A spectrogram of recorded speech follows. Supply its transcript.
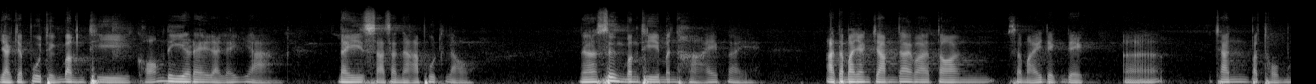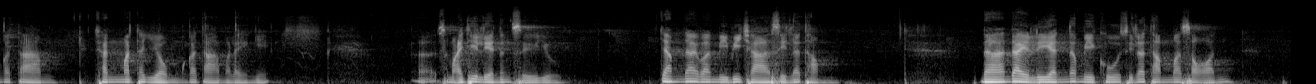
อยากจะพูดถึงบางทีของดีอะไรหลาย ๆ อย่าง ในศาสนาพุทธเรานะซึ่งบางทีมันหายไป อาตมายังจำได้ว่าตอนสมัยเด็กๆชั้นประถมก็ตาม ชั้นมัธยมก็ตามอะไรอย่างนี้สมัยที่เรียนหนังสืออยู่จำได้ว่ามีวิชาศิลธรรมนะได้เรียนต้องมีครูศิลธรรมมาสอนเ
